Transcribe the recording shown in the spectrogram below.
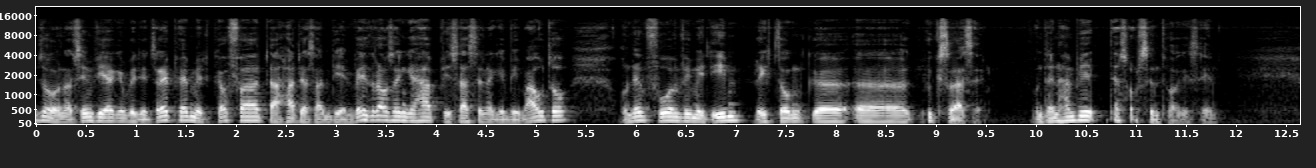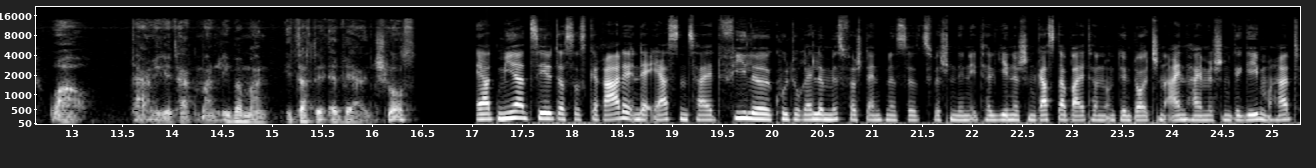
So, und dann sind wir irgendwie die Treppe mit Koffer. Da hat er sein BMW draußen gehabt. Wir saßen irgendwie im Auto. Und dann fuhren wir mit ihm Richtung äh, äh, Höchstraße. Und dann haben wir das Holstentor gesehen. Wow. Da haben wir gedacht, Mann, lieber Mann, ich dachte, er wäre ein Schloss. Er hat mir erzählt, dass es gerade in der ersten Zeit viele kulturelle Missverständnisse zwischen den italienischen Gastarbeitern und den deutschen Einheimischen gegeben hat.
